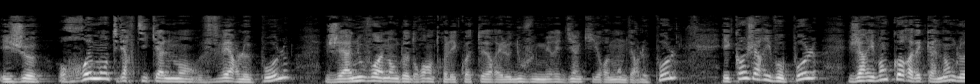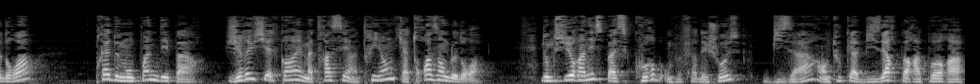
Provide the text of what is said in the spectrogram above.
et je remonte verticalement vers le pôle, j'ai à nouveau un angle droit entre l'équateur et le nouveau méridien qui remonte vers le pôle, et quand j'arrive au pôle, j'arrive encore avec un angle droit près de mon point de départ. J'ai réussi quand même à tracer un triangle qui a trois angles droits. Donc sur un espace courbe, on peut faire des choses bizarres, en tout cas bizarres par rapport à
